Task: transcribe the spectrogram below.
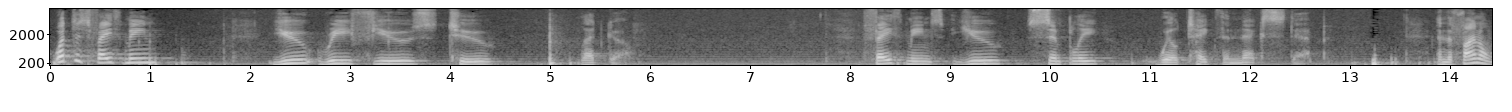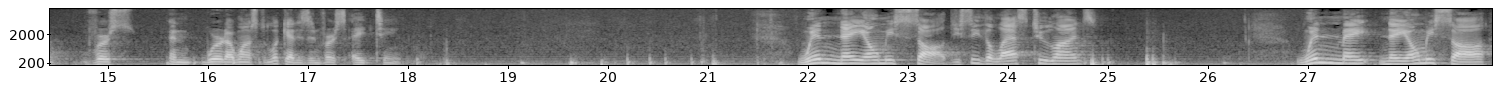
What does faith mean? You refuse to let go. Faith means you simply will take the next step. And the final verse and word I want us to look at is in verse 18. When Naomi saw, do you see the last two lines? When Naomi saw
